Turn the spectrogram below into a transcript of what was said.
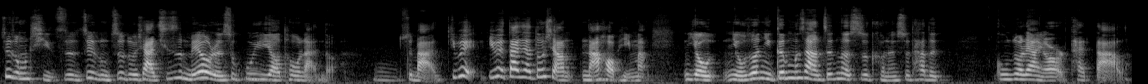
这种体制、这种制度下，其实没有人是故意要偷懒的，嗯，是吧？因为因为大家都想拿好评嘛，有有时候你跟不上，真的是可能是他的工作量有点太大了，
